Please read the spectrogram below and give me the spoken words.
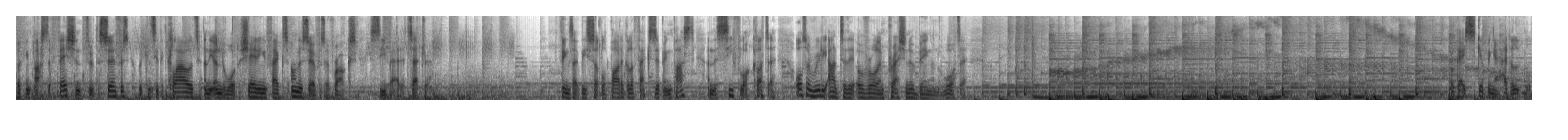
Looking past the fish and through the surface, we can see the clouds and the underwater shading effects on the surface of rocks, seabed, etc. Things like these subtle particle effects zipping past and the seafloor clutter also really add to the overall impression of being underwater. Okay, skipping ahead a little,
